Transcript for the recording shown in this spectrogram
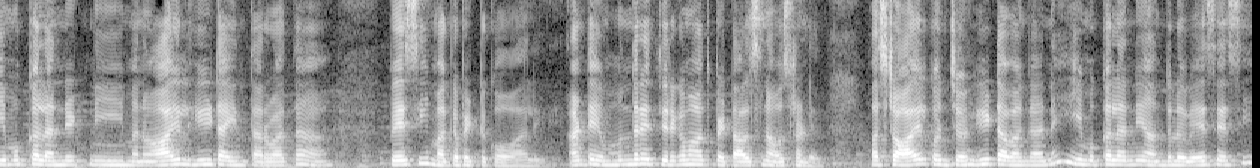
ఈ ముక్కలన్నిటినీ మనం ఆయిల్ హీట్ అయిన తర్వాత వేసి మగ్గపెట్టుకోవాలి. అంటే ముందరే తిరగమాత పెట్టాల్సిన అవసరం లేదు. ఫస్ట్ ఆయిల్ కొంచెం హీట్ అవ్వగానే ఈ ముక్కలన్నీ అందులో వేసేసి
